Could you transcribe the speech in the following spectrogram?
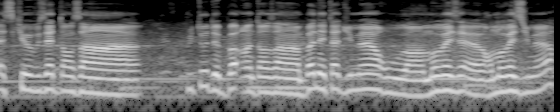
est-ce que vous êtes dans un plutôt de dans un bon état d'humeur ou en mauvaise, en mauvaise humeur?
